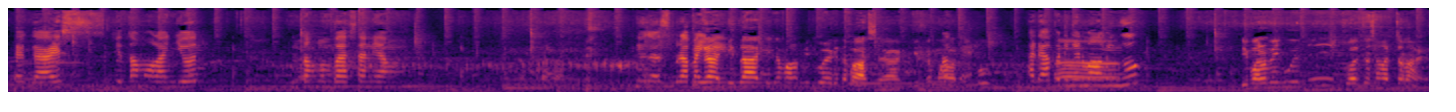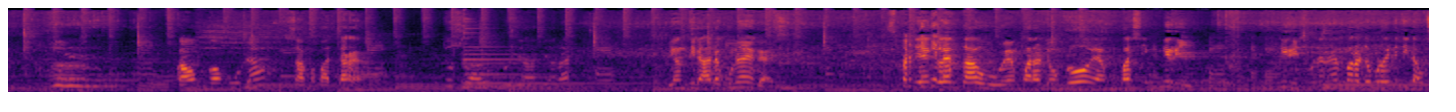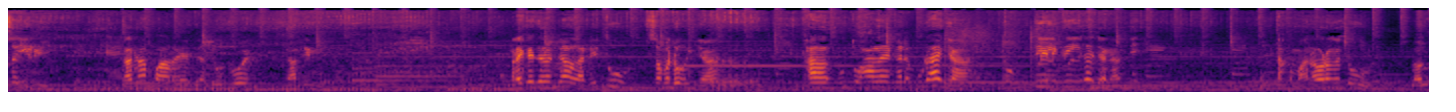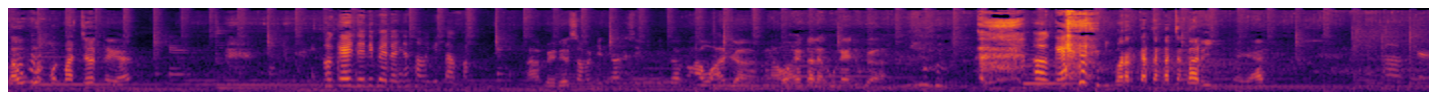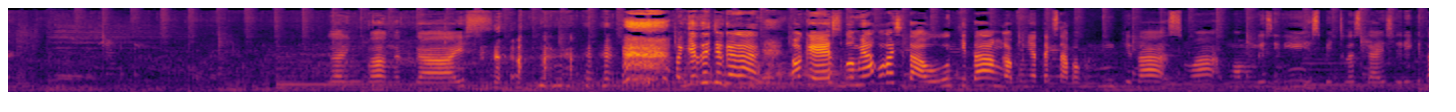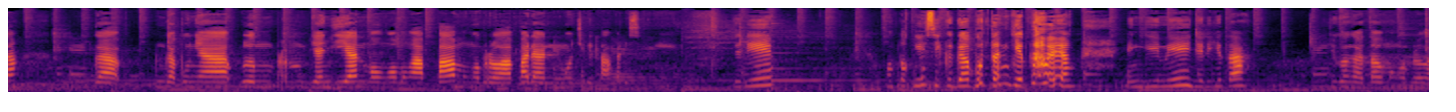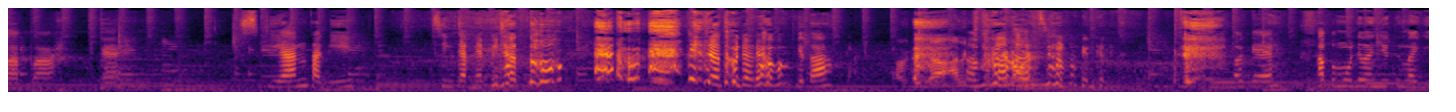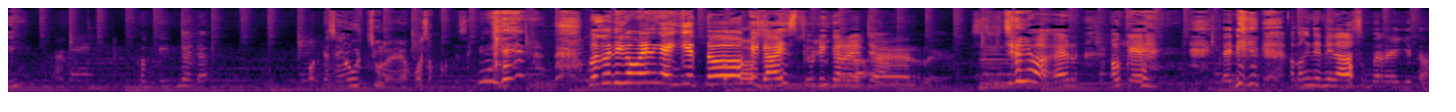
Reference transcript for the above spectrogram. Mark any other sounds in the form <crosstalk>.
Oke guys, kita mau lanjut tentang pembahasan yang ya nggak seberapa kita, ini. kita kita malam minggu ya kita bahas ya kita malam Oke. minggu Ada apa dengan Ah. malam minggu? di malam minggu ini cuaca sangat cerah ya <laughs> kaum kaum muda sama pacar ya itu selalu berjalan-jalan yang tidak ada gunanya guys. Seperti yang kita. kalian tahu yang para jomblo yang pasti iri. Iri sebenarnya para jomblo ini tidak usah iri. Karena para yang tidak jomblo saat ini mereka jalan-jalan itu sama doinya. Hal untuk hal yang gak ada gunanya untuk keliling-keliling aja nanti. Entah ke mana orang itu. Tahu-tahu buat buat macet ya kan? Oke, jadi bedanya sama kita apa? Nah beda sama kita di sini kita ngelawak aja ngelawak yang gak ada gunanya juga <laughs> Oke. ibarat kacang-kacang garing ya kan Oke. Garing banget guys. Begitu <laughs> juga kan. Oke, sebelumnya aku kasih tahu kita nggak punya teks apa pun. Kita semua ngomong di sini speechless guys. Jadi kita nggak nggak punya belum perjanjian mau ngomong apa, mau ngobrol apa dan mau cerita apa di sini. Jadi untuk ngisi kegabutan <laughs> kita yang yang gini, jadi kita juga nggak tahu mau ngobrol apa. Oke. Sekian tadi singkatnya pidato. <laughs> pidato dari abang kita. Alex. Oke, apa mau dilanjutin lagi? Oke, nggak ada. Podcastnya lucu lah ya masa podcastnya <laughs> Masa di komen kayak gitu? Oke guys, udah aja. R ya. Jaya R. Oke. <laughs> Jadi abang jadi narasumbernya gitu.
